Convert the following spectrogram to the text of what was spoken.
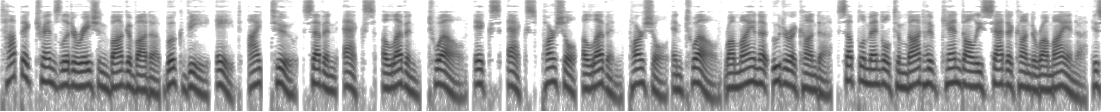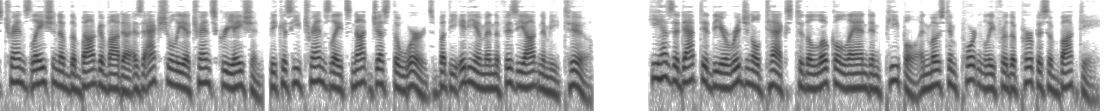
Topic transliteration Bhagavata Book V, 8, I, 2, 7, X, 11, 12, X, X partial, 11 partial and 12 Ramayana Uttarakhanda, supplemental to Madhav Kandali Satakanda Ramayana his translation of the Bhagavata is actually a transcreation, because he translates not just the words but the idiom and the physiognomy too. He has adapted the original text to the local land and people and most importantly for the purpose of bhakti.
